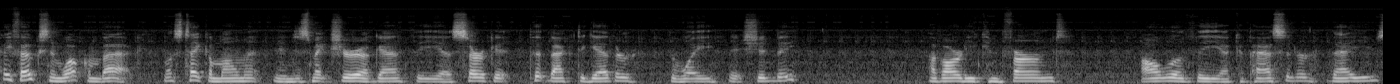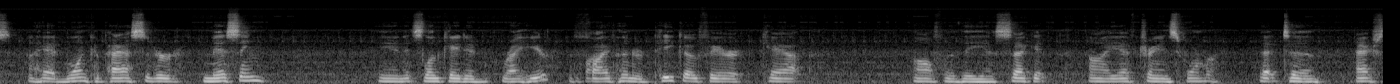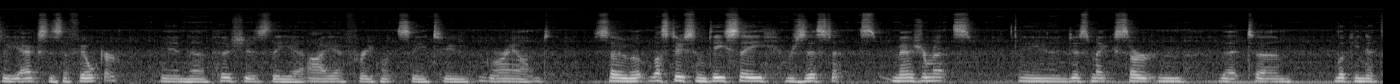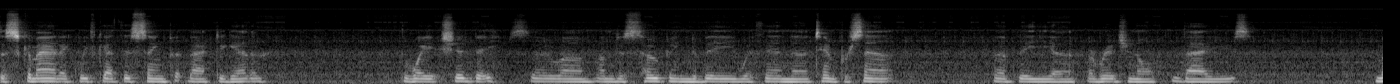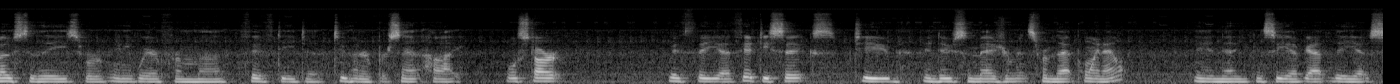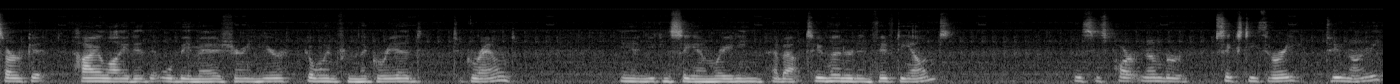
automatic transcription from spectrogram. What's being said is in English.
Hey folks and welcome back. Let's take a moment and just make sure I've got the uh, circuit put back together the way it should be. I've already confirmed all of the uh, capacitor values. I had one capacitor missing and it's located right here. The 500 picofarad cap off of the uh, second IF transformer that uh, actually acts as a filter and uh, pushes the uh, IF frequency to ground. So let's do some DC resistance measurements and just make certain that um, looking at the schematic we've got this thing put back together the way it should be. So um, I'm just hoping to be within 10% uh, of the uh, original values most of these were anywhere from uh, 50 to 200% high. We'll start with the uh, 56 tube and do some measurements from that point out. And uh, you can see I've got the uh, circuit highlighted that we'll be measuring here going from the grid to ground. And you can see I'm reading about 250 ohms. This is part number 63, 290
